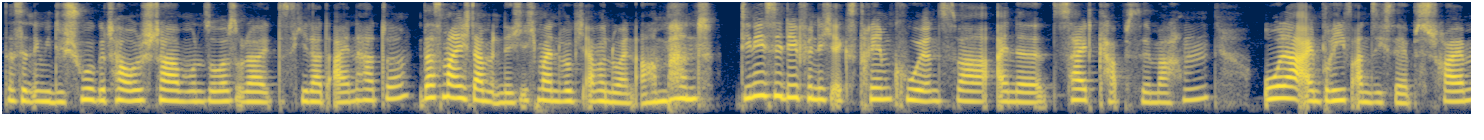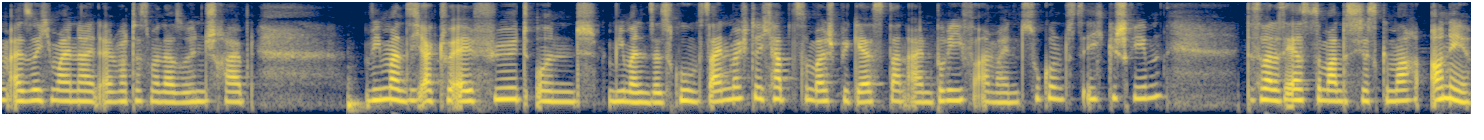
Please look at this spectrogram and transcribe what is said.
dass dann irgendwie die Schuhe getauscht haben und sowas oder dass jeder halt einen hatte. Das meine ich damit nicht. Ich meine wirklich einfach nur ein Armband. Die nächste Idee finde ich extrem cool und zwar eine Zeitkapsel machen oder einen Brief an sich selbst schreiben. Also ich meine halt einfach, dass man da so hinschreibt, wie man sich aktuell fühlt und wie man in der Zukunft sein möchte. Ich habe zum Beispiel gestern einen Brief an meinen Zukunfts-Ich geschrieben Das war das erste Mal, dass ich das gemacht habe. Oh nee,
